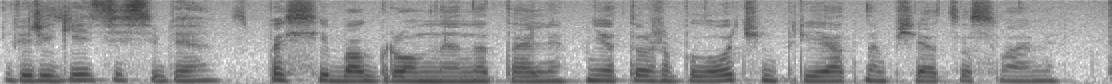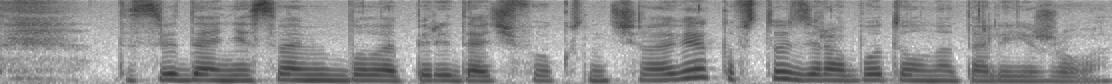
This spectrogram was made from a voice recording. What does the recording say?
Берегите себя. Спасибо огромное, Наталья. Мне тоже было очень приятно общаться с вами. До свидания. С вами была передача «Фокус на человека». В студии работала Наталья Ежова.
